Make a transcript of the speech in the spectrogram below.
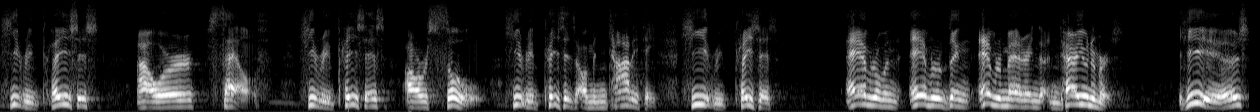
He replaces our self. He replaces our soul. He replaces our mentality. He replaces everyone, everything, every matter in the entire universe. He is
